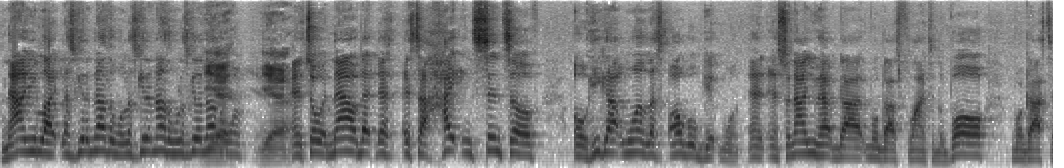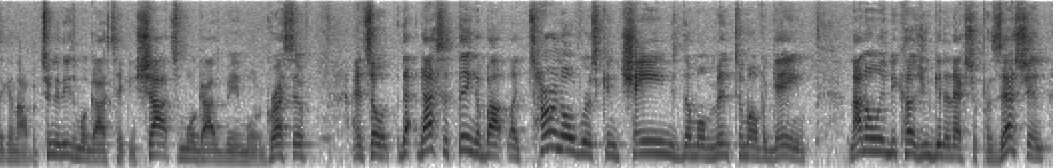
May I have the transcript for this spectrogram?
now you're like, let's get another one, let's get another one, let's get another yeah, one. Yeah. And so now that, that it's a heightened sense of, oh, he got one, let's all go get one. And, and so now you have guys, more guys flying to the ball, more guys taking opportunities, more guys taking shots, more guys being more aggressive. And so that, that's the thing about like turnovers can change the momentum of a game, not only because you get an extra possession,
